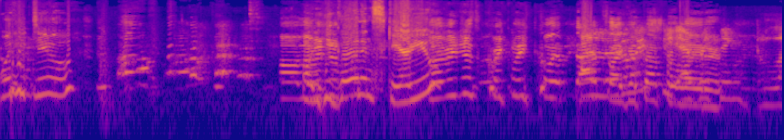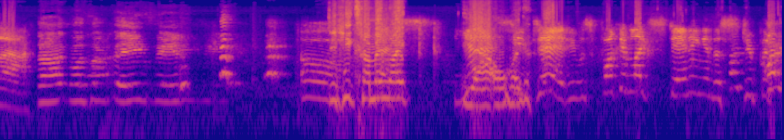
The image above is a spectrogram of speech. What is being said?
What'd he do? Oh, Oh, did he go in and scare you? let me just quickly clip I that so I literally get that for see later. everything black. That was amazing. Oh, did he come yes. in like? Yes, yeah, oh my he God. did. He was fucking like standing in the stupid. I, I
